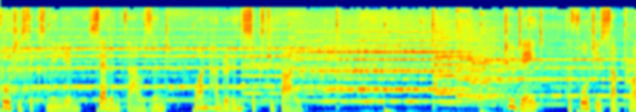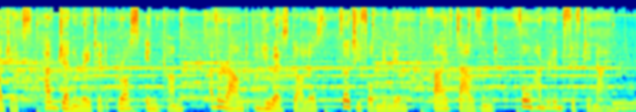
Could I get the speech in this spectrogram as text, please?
46 million 7,165. To date, the 40 sub-projects have generated gross income of around US dollars 34 million 5,459.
